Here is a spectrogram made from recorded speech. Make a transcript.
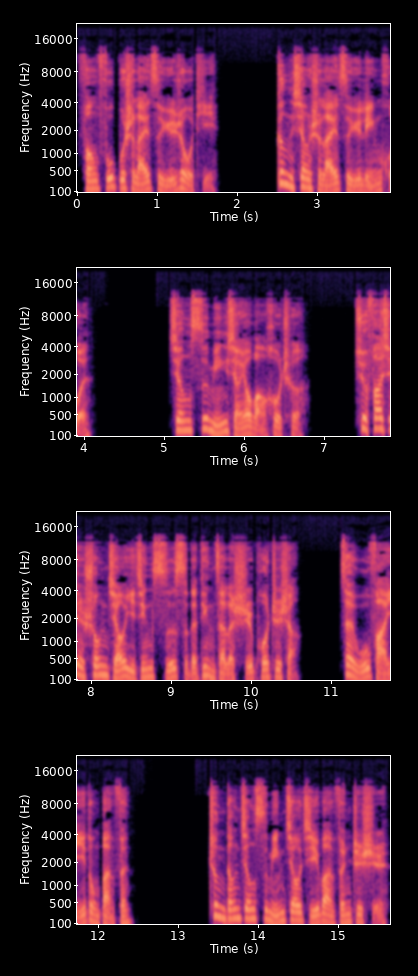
仿佛不是来自于肉体。更像是来自于灵魂。江思明想要往后撤，却发现双脚已经死死的定在了石坡之上，再无法移动半分。正当江思明焦急万分之时，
